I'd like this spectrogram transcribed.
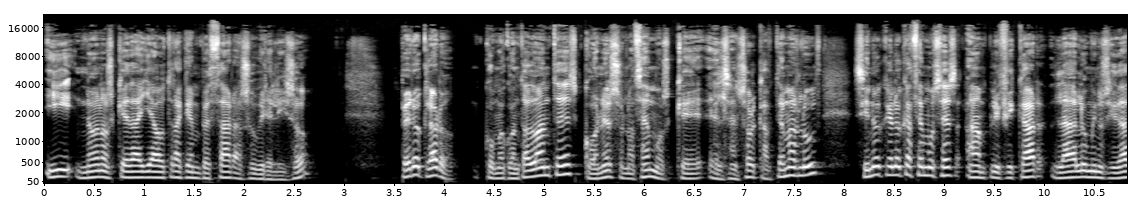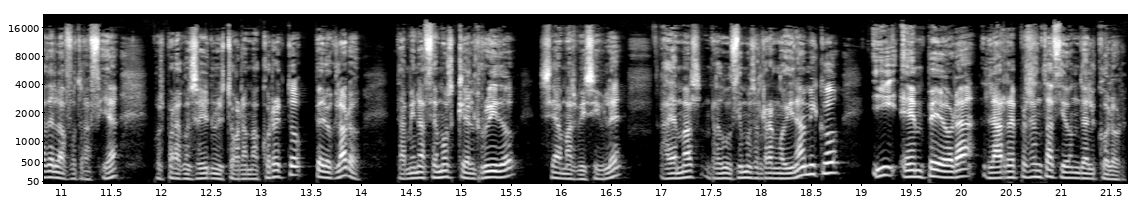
y no nos queda ya otra que empezar a subir el ISO. Pero claro, como he contado antes, con eso no hacemos que el sensor capte más luz, sino que lo que hacemos es amplificar la luminosidad de la fotografía, pues para conseguir un histograma correcto, pero claro, también hacemos que el ruido sea más visible. Además, reducimos el rango dinámico y empeora la representación del color.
